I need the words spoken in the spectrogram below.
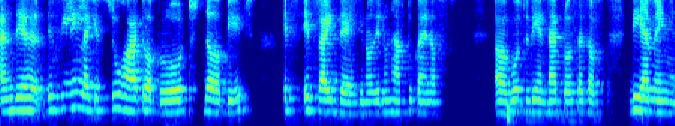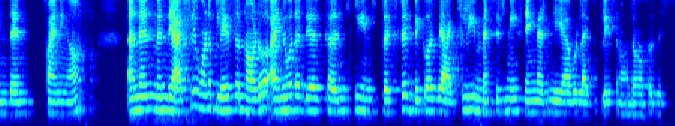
and they're they're feeling like it's too hard to approach the page. It's it's right there you know they don't have to kind of uh, go through the entire process of dming and then finding out. And then when they actually want to place an order i know that they're currently interested because they actually message me saying that hey i would like to place an order for this.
